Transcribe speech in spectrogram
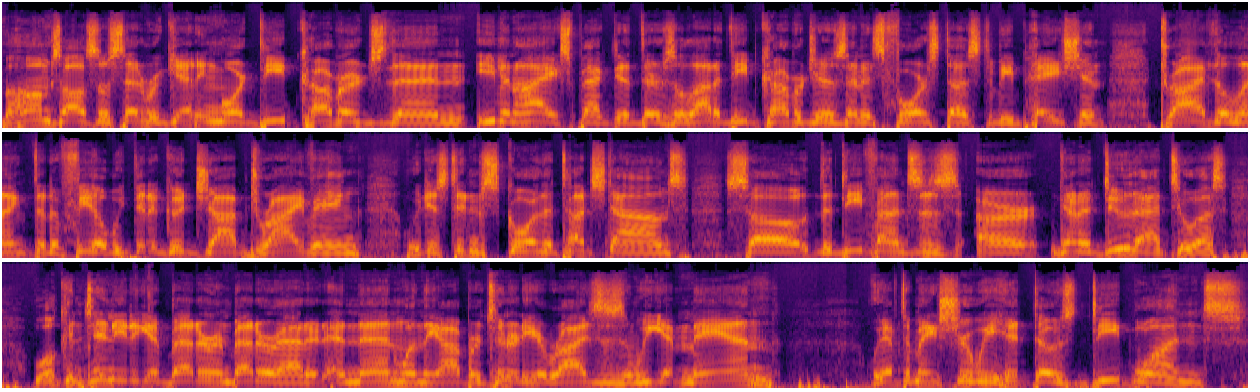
Mahomes also said we're getting more deep coverage than even I expected. There's a lot of deep coverages, and it's forced us to be patient, drive the length of the field. We did a good job driving. We just didn't score the touchdowns. So the defenses are going to do that to us. We'll continue to get better and better at it. And then when the opportunity arises and we get man, we have to make sure we hit those deep ones.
